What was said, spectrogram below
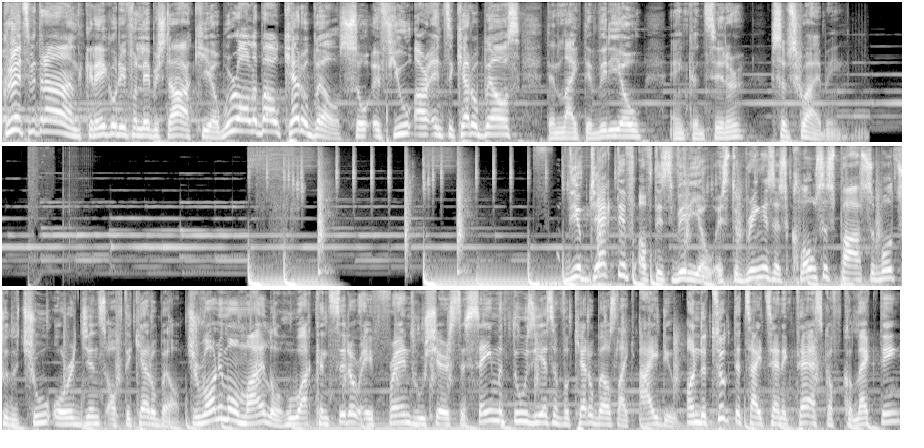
Grüezi miteinander, Gregory von Lebe Stark here. We're all about kettlebells, so if you are into kettlebells, then like the video and consider subscribing. The objective of this video is to bring us as close as possible to the true origins of the kettlebell. Geronimo Milo, who I consider a friend who shares the same enthusiasm for kettlebells like I do, undertook the titanic task of collecting,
